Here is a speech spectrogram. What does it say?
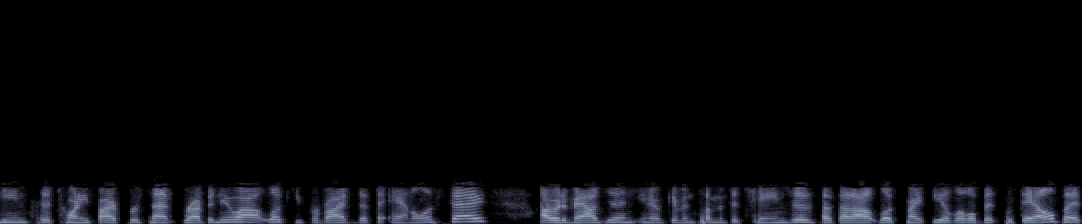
15%-25% revenue outlook you provided at the Analyst Day. I would imagine, you know, given some of the changes, that that outlook might be a little bit stale, but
